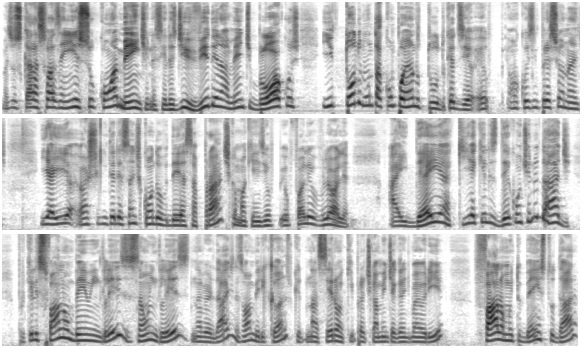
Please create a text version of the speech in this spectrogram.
mas os caras fazem isso com a mente, né? Assim, eles dividem na mente blocos e todo mundo está acompanhando tudo. Quer dizer, é, é, uma coisa impressionante. E aí eu acho interessante quando eu dei essa prática, Mackenzie, eu, eu falei, eu falei, olha, a ideia aqui é que eles dê continuidade. Porque eles falam bem o inglês, são ingleses, na verdade, né? são americanos, porque nasceram aqui praticamente a grande maioria, falam muito bem, estudaram.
